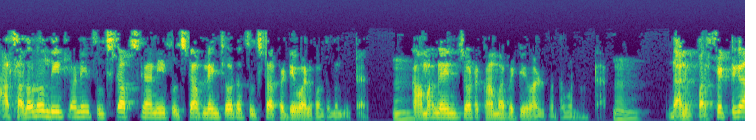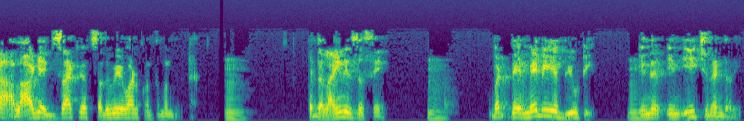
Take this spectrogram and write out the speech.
ఆ చదవడం దీంట్లోనే ఫుల్ స్టాప్స్ కానీ ఫుల్ స్టాప్ లేని చోట ఫుల్ స్టాప్ పెట్టేవాళ్ళు కొంతమంది ఉంటారు. ఉమ్, కామా లేని చోట కామా పెట్టేవాళ్ళు కొంతమంది ఉంటారు. ఉమ్, దాన్ని పర్ఫెక్ట్గా అలాగే ఎగ్జాక్ట్గా చదివేవాళ్ళు కొంతమంది ఉంటారు. But the line is the same but there may be a beauty in in each rendering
